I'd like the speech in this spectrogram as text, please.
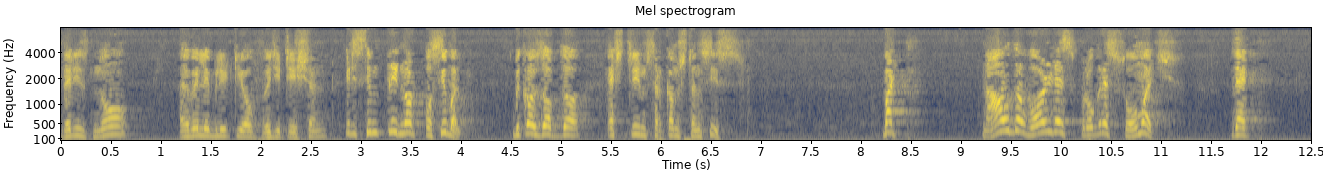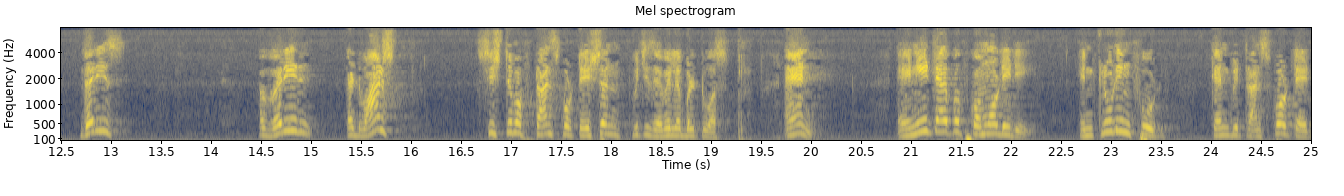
there is no availability of vegetation. It is simply not possible because of the extreme circumstances. But now the world has progressed so much that there is a very advanced system of transportation which is available to us. And any type of commodity, including food, can be transported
